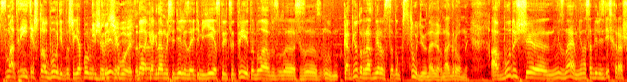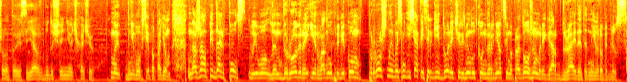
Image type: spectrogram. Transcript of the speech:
смотрите, что будет. Потому что я помню еще для время, чего это, да, да, когда мы сидели за этими ES-33, это была э, ну, компьютер размером с эту студию, наверное, огромный. А в будущее, не знаю, мне на самом деле здесь хорошо. То есть я в будущее не очень хочу мы в него все попадем. Нажал педаль в пол своего лендровера и рванул прямиком в прошлый 80-й Сергей Доля. Через минутку он вернется, и мы продолжим. Регард Драйд, это на Европе+. плюс.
